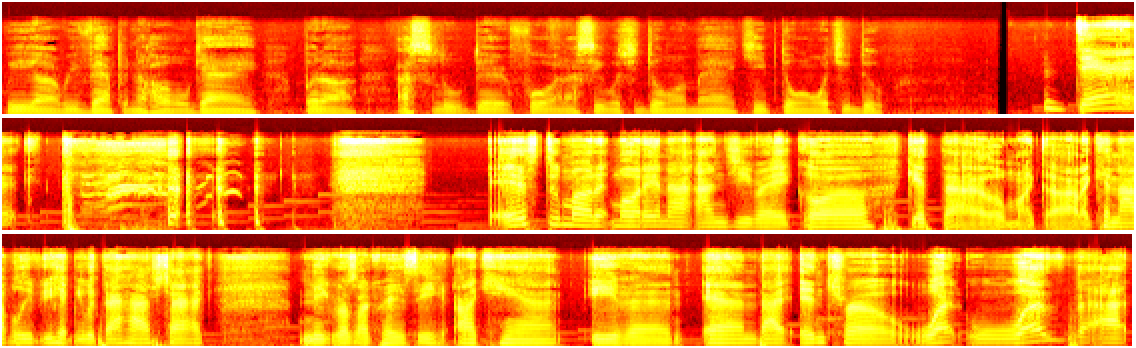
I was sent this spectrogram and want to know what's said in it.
We uh revamping the whole game. But uh I salute Derek Ford. I see what you're doing, man. Keep doing what you do. Derek. Es tu morena Angie. Go get that. Oh my God. I cannot believe you hit me with that hashtag. Negroes are crazy. I can't even. And that intro, what was that?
